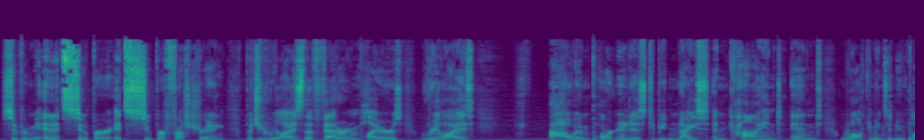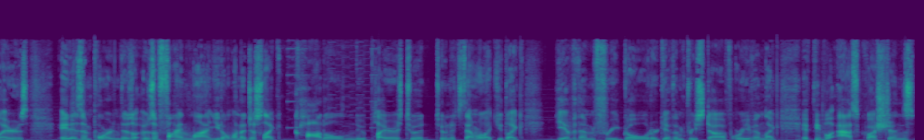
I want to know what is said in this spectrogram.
super and it's super it's super frustrating. But you realize the veteran players realize how important it is to be nice and kind and welcoming to new players. It is important. There's a, there's a fine line. You don't want to just like coddle new players to a, to an extent where like you'd like give them free gold or give them free stuff or even like if people ask questions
